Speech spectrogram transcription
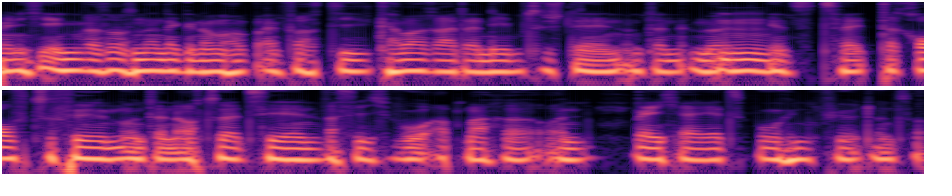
wenn ich irgendwas auseinandergenommen habe, einfach die Kamera daneben zu stellen und dann immer Mhm. die ganze Zeit darauf zu filmen und dann auch zu erzählen, was ich wo abmache und welcher jetzt wohin führt und so.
